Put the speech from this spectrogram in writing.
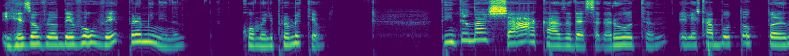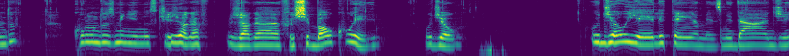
e resolveu devolver para a menina, como ele prometeu. Tentando achar a casa dessa garota, ele acabou topando com um dos meninos que joga, joga futebol com ele, o Joe. O Joe e ele têm a mesma idade,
